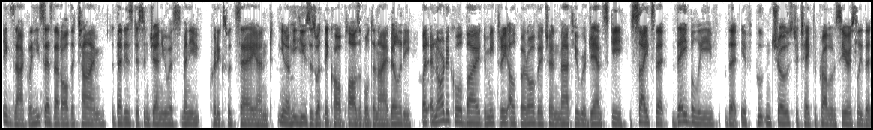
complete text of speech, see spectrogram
Exactly. He says that all the time. That is disingenuous, many critics would say. And, you know, he uses what they call plausible deniability. But an article by Dmitri Alperovitch and Matthew Rojansky cites that they believe that if Putin chose to take the problem seriously, that,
